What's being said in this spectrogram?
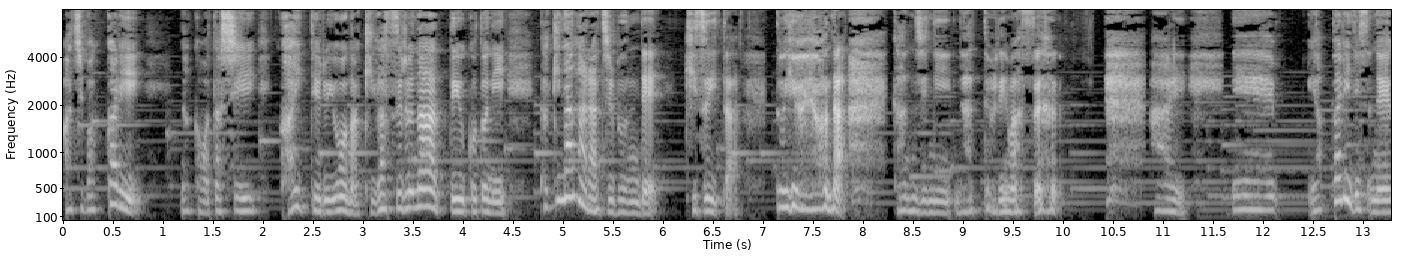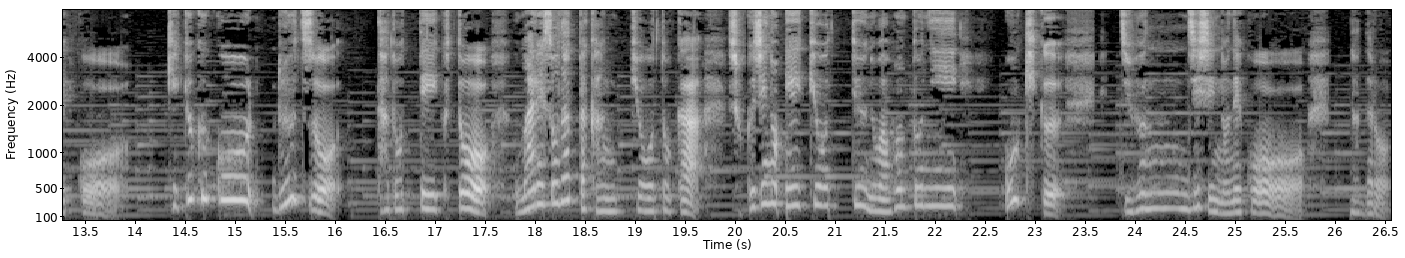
味ばっかりなんか私書いてるような気がするなっていうことに書きながら自分で気づいたというような感じになっております。はい。えー、やっぱりですね、こう、結局こう、ルーツを辿っていくと、生まれ育った環境とか、食事の影響っていうのは本当に大きく自分自身のね、こう、なんだろ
